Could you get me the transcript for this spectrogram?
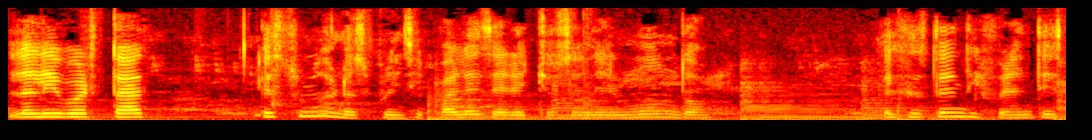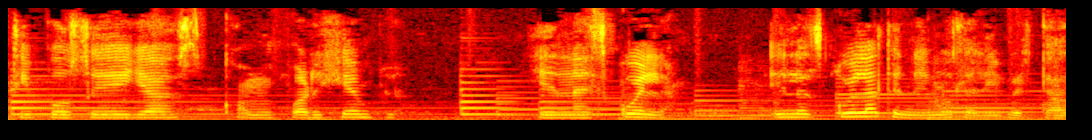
La libertad es uno de los principales derechos en el mundo. Existen diferentes tipos de ellas, como por ejemplo, en la escuela. En la escuela tenemos la libertad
